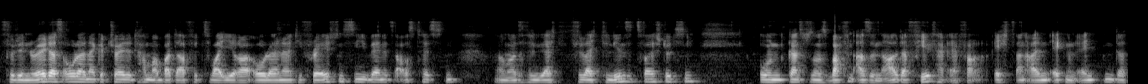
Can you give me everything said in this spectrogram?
für den Raiders O-Liner getradet, haben aber dafür zwei ihrer O-Liner die Free Agency werden jetzt austesten. Ähm, also vielleicht, vielleicht verlieren sie zwei Stützen. Und ganz besonders Waffenarsenal, da fehlt halt einfach echt an allen Ecken und Enden. Da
